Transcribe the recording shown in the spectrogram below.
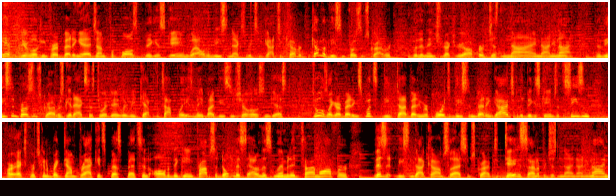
If you're looking for a betting edge on football's biggest game, well, the VSiN experts have got you covered. Become a VSiN Pro subscriber with an introductory offer of just $9.99. The VSiN Pro subscribers get access to our daily recap of the top plays made by VSiN show hosts and guests, tools like our betting splits, deep dive betting reports, VSiN betting guides for the biggest games of the season. Our experts are going to break down brackets, best bets, and all the big game props, so don't miss out on this limited time offer. Visit VSiN.com slash subscribe today to sign up for just $9.99.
